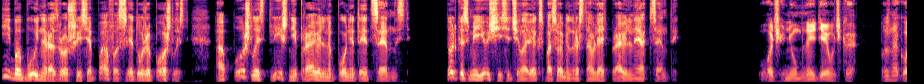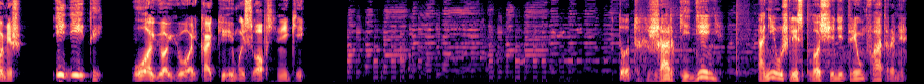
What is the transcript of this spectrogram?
Ибо буйно разросшийся пафос — это уже пошлость, а пошлость — лишь неправильно понятая ценность. Только смеющийся человек способен расставлять правильные акценты. «Очень умная девочка. Познакомишь?» «Иди ты!» «Ой-ой-ой, какие мы собственники!» В тот жаркий день они ушли с площади триумфаторами.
